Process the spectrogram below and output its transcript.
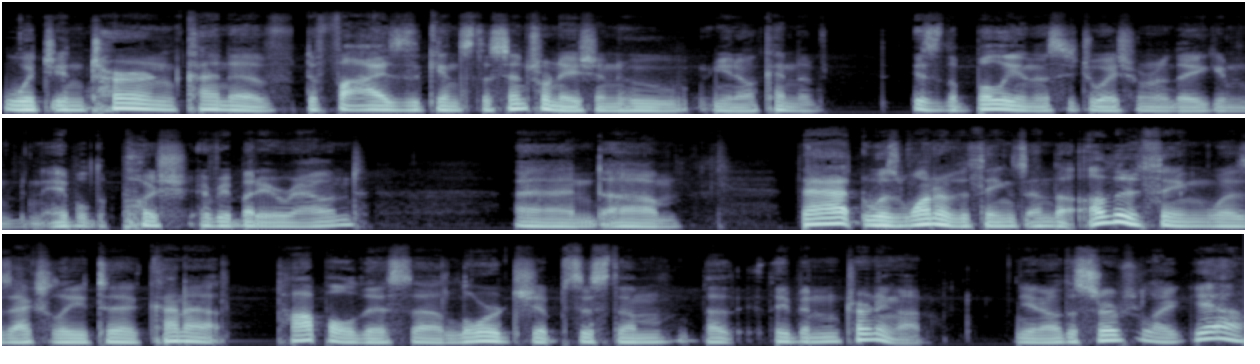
which in turn kind of defies against the Central Nation, who you know kind of is the bully in the situation where they can been able to push everybody around, and um, that was one of the things. And the other thing was actually to kind of topple this uh, lordship system that they've been turning on. You know, the serfs are like, yeah,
